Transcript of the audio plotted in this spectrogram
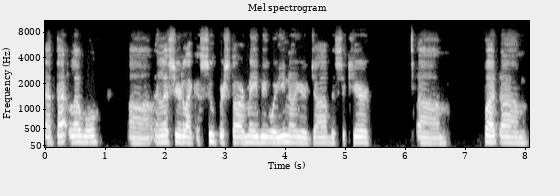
at that level, uh, unless you're like a superstar, maybe where you know your job is secure. Um, but um,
